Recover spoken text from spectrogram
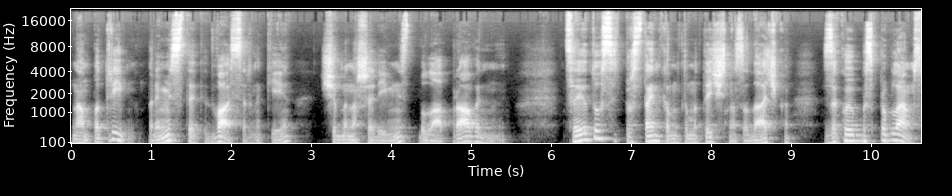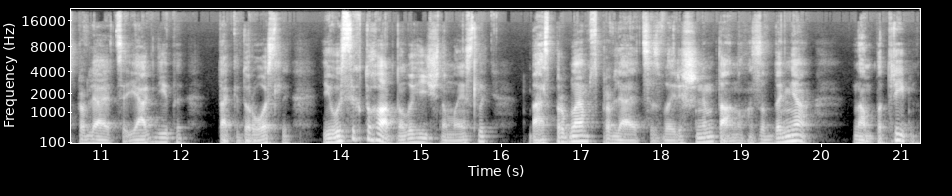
Нам потрібно перемістити два сірники, щоб наша рівність була правильною. Це є досить простенька математична задачка, з якою без проблем справляються як діти, так і дорослі. І усі, хто гарно логічно мислить, без проблем справляється з вирішенням даного завдання. Нам потрібно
